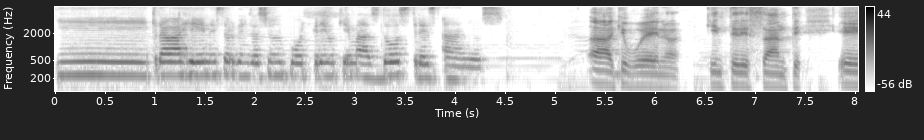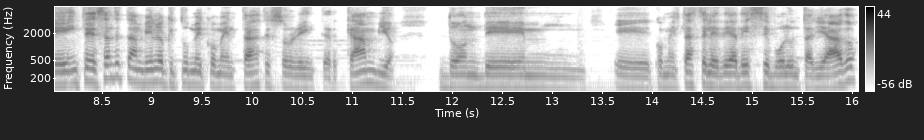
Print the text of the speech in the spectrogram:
y trabajé en esta organización por creo que más dos, tres años. Ah, qué bueno, qué interesante. Eh, interesante también lo que tú me comentaste sobre el intercambio donde mm, eh, comentaste la idea de ese voluntariado,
